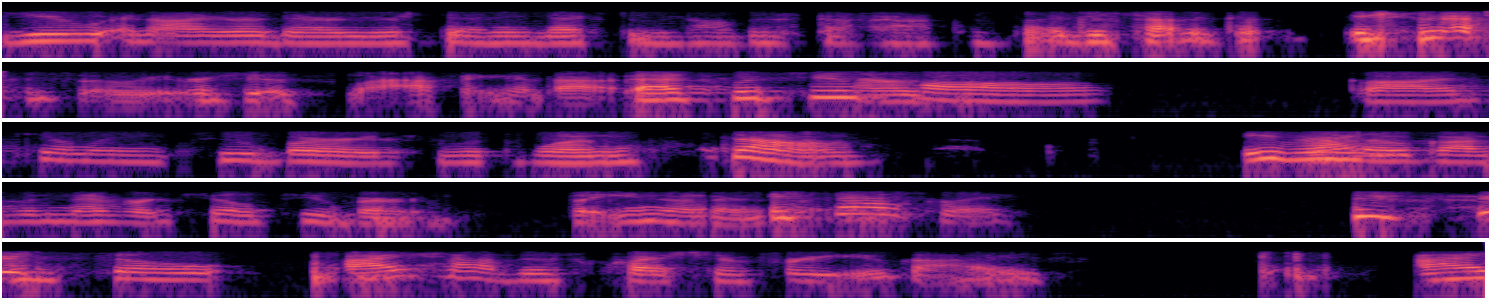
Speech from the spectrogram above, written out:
you and I are there, you're standing next to me, all this stuff happens. I just had a good, you know, so we were just laughing about it. That's what you How's- call God killing two birds with one stone. Even Right. though God would never kill two birds. But you know what I'm saying. Exactly. and so I have this question for you guys. I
